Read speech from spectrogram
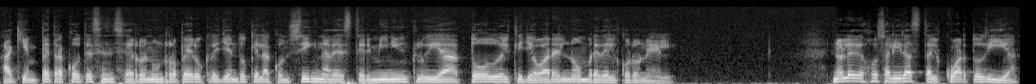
a quien Petra Cote se encerró en un ropero creyendo que la consigna de exterminio incluía a todo el que llevara el nombre del coronel. No le dejó salir hasta el cuarto día,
